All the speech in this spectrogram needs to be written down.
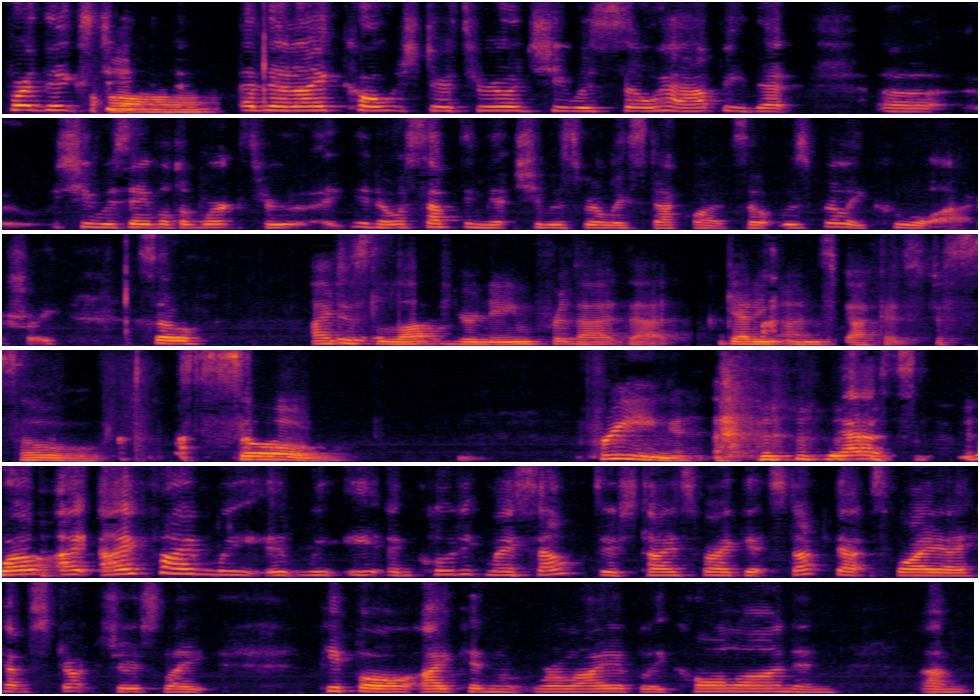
for the exchange, Aww. and then I coached her through, and she was so happy that uh, she was able to work through, you know, something that she was really stuck on. So it was really cool, actually. So I just love your name for that. That getting unstuck is just so so freeing. yes. Well, I, I find we, we, including myself, there's times where I get stuck. That's why I have structures like people I can reliably call on. And um,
